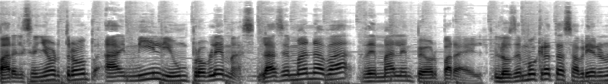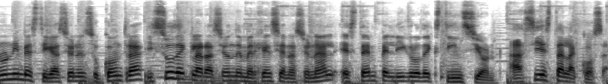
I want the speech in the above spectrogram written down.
Para el señor Trump hay mil y un problemas. La semana va de mal en peor para él. Los demócratas abrieron una investigación en su contra y su declaración de emergencia nacional está en peligro de extinción. Así está la cosa.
